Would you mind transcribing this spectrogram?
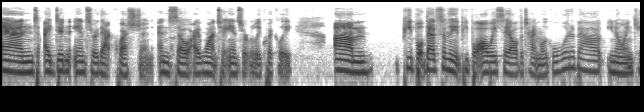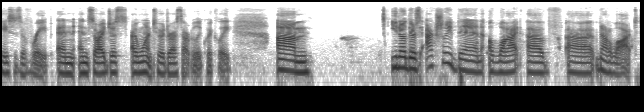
And I didn't answer that question. And so I want to answer it really quickly. Um, people that's something that people always say all the time like well what about you know in cases of rape and and so i just i want to address that really quickly um you know there's actually been a lot of uh, not a lot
